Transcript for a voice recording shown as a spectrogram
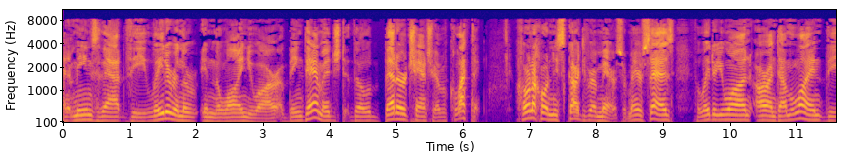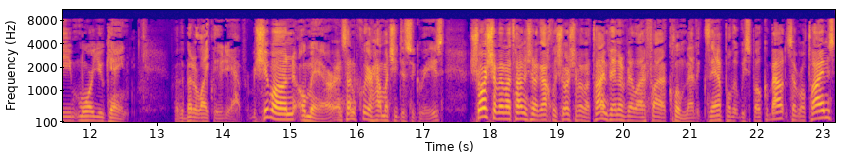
and it means that the later in the, in the line you are of being damaged, the better chance you have of collecting. So Meir says, the later you on are on down the line, the more you gain the better likelihood you have. Shimon Omer, and it's unclear how much he disagrees. That example that we spoke about several times.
